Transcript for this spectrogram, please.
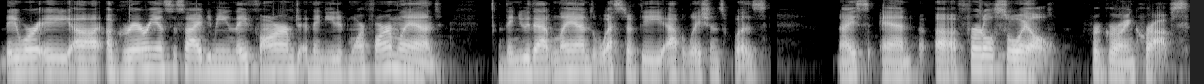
They were a uh, agrarian society, meaning they farmed and they needed more farmland. They knew that land west of the Appalachians was nice and uh, fertile soil for growing crops.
